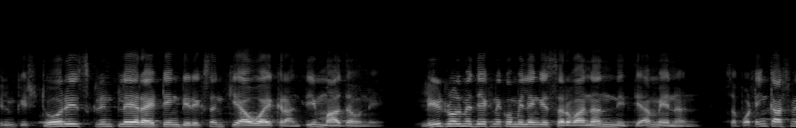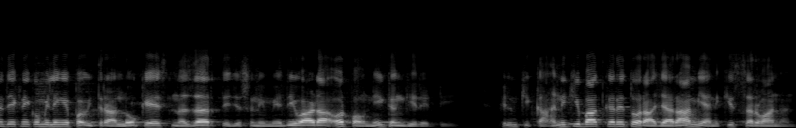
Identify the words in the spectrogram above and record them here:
फ़िल्म की स्टोरी स्क्रीन प्ले राइटिंग डायरेक्शन किया हुआ है क्रांति माधव ने। लीड रोल में देखने को मिलेंगे सर्वानंद, नित्या मेनन। सपोर्टिंग कास्ट में देखने को मिलेंगे पवित्रा लोकेश, नज़र, तेजस्विनी मेदीवाड़ा और पवनी गंगी रेड्डी फ़िल्म की कहानी की बात करें तो राजा राम यानी कि सर्वानंद।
